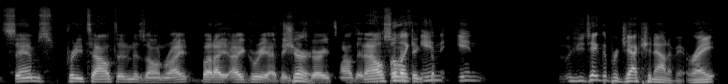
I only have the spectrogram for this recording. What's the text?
Sam's pretty talented in his own right, but I, I agree. I think Sure. he's very talented. And I also So like in the- in if you take the projection out of it, right?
